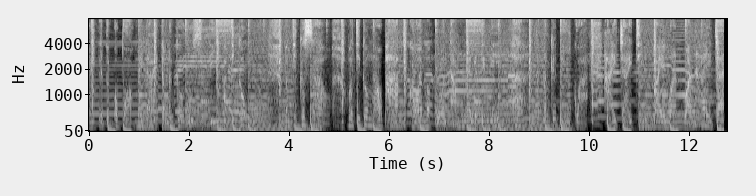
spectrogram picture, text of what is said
ย แต่แบบว่าบอกไม่ได้ แต่มันก็รู้สึกดีบางทีก็ห่วงบางทีก็เศร้า บางทีก็เหงาภาพที่คอยมาปวนทำไงล่ะทีนี้ฮะแต่มันก็ดีกว่า หายใจทิ้งไปวันวันให้ใจ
